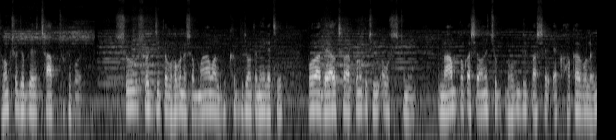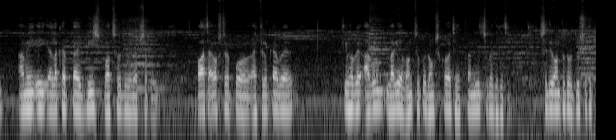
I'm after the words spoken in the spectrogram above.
ধ্বংসযজ্ঞের ছাপ চোখে পড়ে। সুসজ্জিত ভবনে সব মারামাল বিক্ষুব্ধ জনতা নিয়ে গেছে। পোড়া দেয়াল ছাড়া কোনো কিছুই অবশিষ্ট নেই। নাম প্রকাশে অনিচ্ছুক ভবনটির পাশে এক হকার বলেন, আমি এই এলাকায় প্রায় বিশ বছর ধরে ব্যবসা করি। পাঁচ আগস্টের পর রাইফেল ক্লাবের কীভাবে আগুন লাগিয়ে ভাঙচুর করে ধ্বংস করেছে তা নিজের চোখে দেখেছি। সেদিন অন্তত দুশো থেকে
